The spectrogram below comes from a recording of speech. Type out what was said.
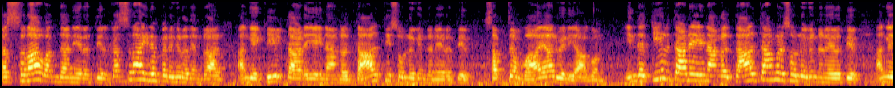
கஸ்ரா வந்த நேரத்தில் கஸ்ரா இடம்பெறுகிறது என்றால் அங்கே கீழ்த்தாடையை நாங்கள் தாழ்த்தி சொல்லுகின்ற நேரத்தில் சப்தம் வாயால் வெளியாகும். இந்த கீழ்த்தாடையை நாங்கள் தாழ்த்தாமல் சொல்லுகின்ற நேரத்தில் அங்கே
